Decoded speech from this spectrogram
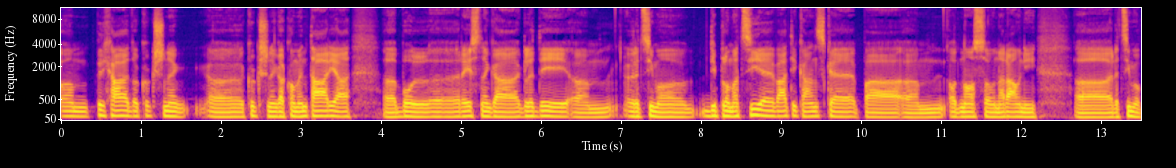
um, prihaja do kakšne, uh, kakšnega komentarja, uh, bolj uh, resnega, glede um, recimo diplomacije vatikanske, pa um, odnosov na ravni uh, recimo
